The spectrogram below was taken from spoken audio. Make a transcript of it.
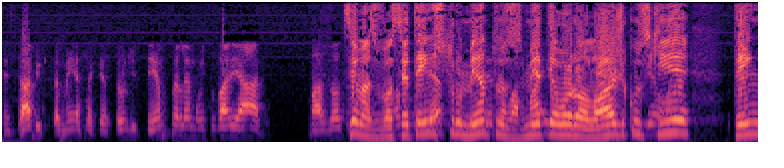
a gente sabe que também essa questão de tempo ela é muito variável. Mas nós- Sim, mas você tem instrumentos meteorológicos que têm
